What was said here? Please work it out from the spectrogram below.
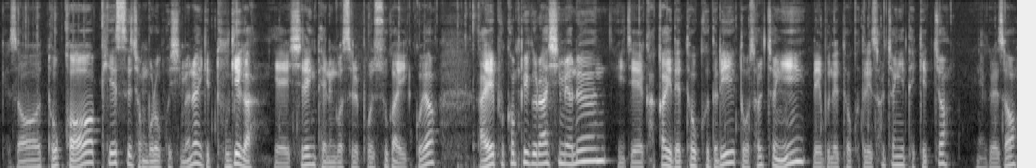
그래서 Docker ps 정보로 보시면은 이게 두 개가 예, 실행되는 것을 볼 수가 있고요. ifconfig를 하시면은 이제 가까이 네트워크들이 또 설정이 내부 네트워크들이 설정이 됐겠죠. 네, 그래서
